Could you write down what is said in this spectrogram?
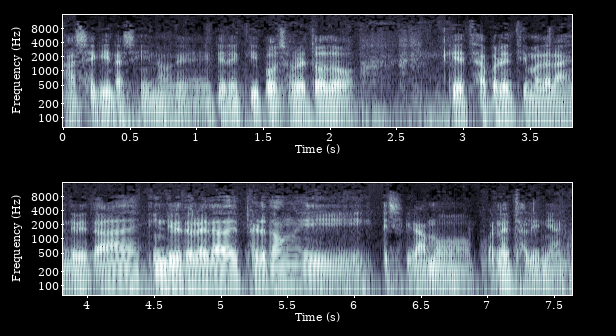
a seguir así, ¿no? que el equipo sobre todo que está por encima de las individualidades, perdón, y que sigamos con esta línea. ¿no?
